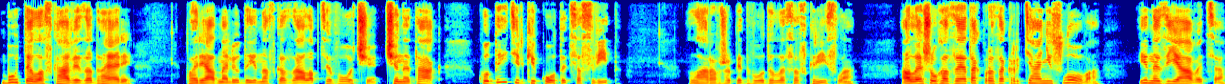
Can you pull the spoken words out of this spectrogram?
Будьте ласкаві за двері. Порядна людина сказала б це в очі, чи не так? Куди тільки котиться світ? Лара вже підводилася з крісла. Але ж у газетах про закриття ні слова і не з'явиться.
